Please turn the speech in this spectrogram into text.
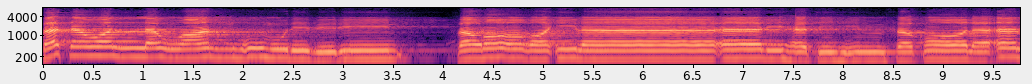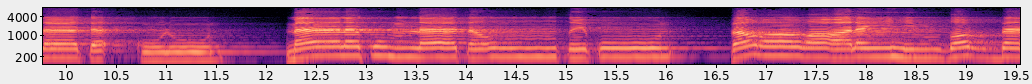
فتولوا عنه مدبرين فراغ إلى آلهتهم فقال ألا تأكلون ما لكم لا تنطقون فراغ عليهم ضربا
